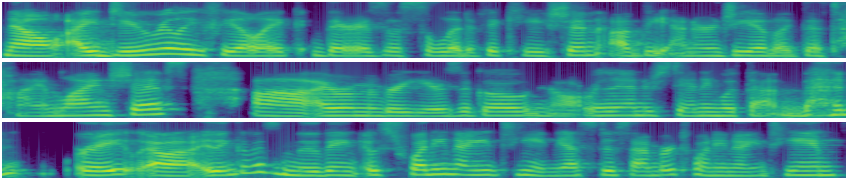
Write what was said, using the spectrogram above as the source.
Now, I do really feel like there is a solidification of the energy of like the timeline shifts. Uh, I remember years ago not really understanding what that meant, right? Uh, I think it was moving, it was 2019. Yes, December 2019.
